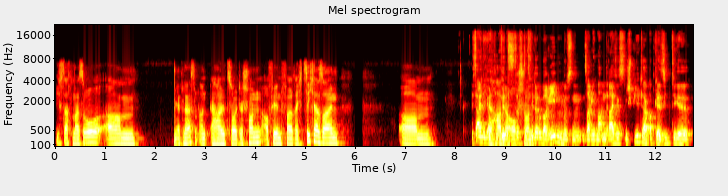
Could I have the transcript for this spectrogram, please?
ich sag mal so, ähm, der Klassenerhalt sollte schon auf jeden Fall recht sicher sein. Ähm, ist eigentlich auch ein Witz, auch dass, dass, wir darüber reden müssen, sage ich mal, am 30. Spieltag, ob der siebte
